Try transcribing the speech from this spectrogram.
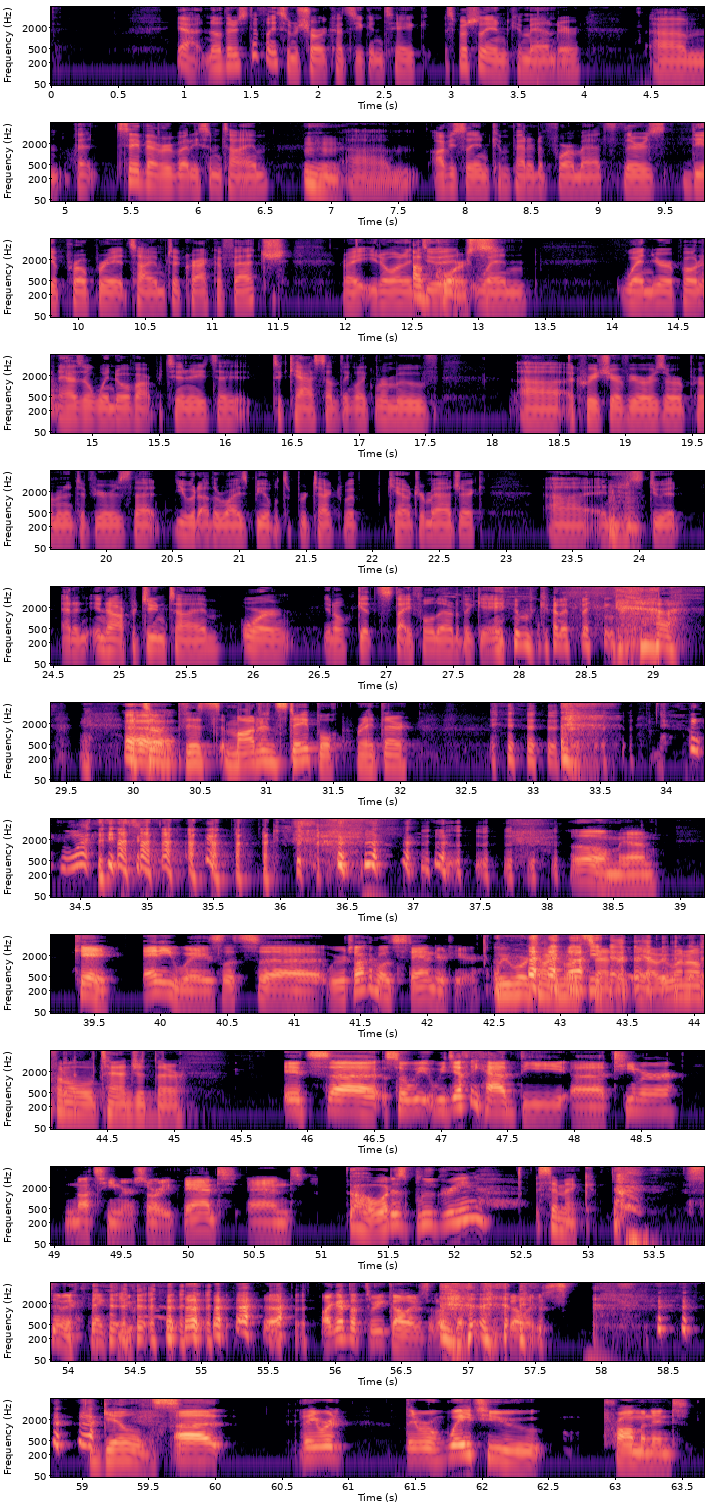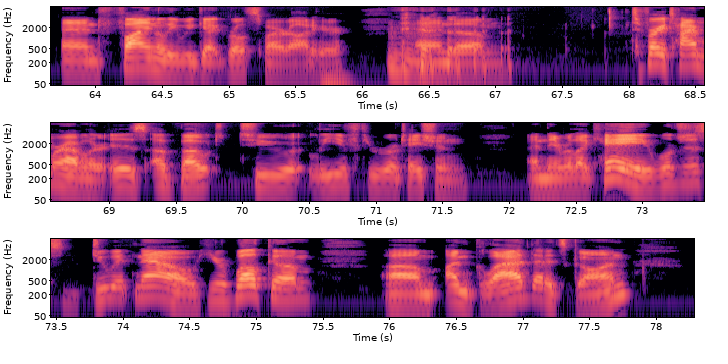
Yeah, no, there's definitely some shortcuts you can take, especially in Commander, um, that save everybody some time. Mm-hmm. Um, obviously, in competitive formats, there's the appropriate time to crack a fetch, right? You don't want to Of do course. it when when your opponent has a window of opportunity to to cast something like remove uh, a creature of yours or a permanent of yours that you would otherwise be able to protect with counter magic, uh, and you just do it at an inopportune time, or you know get stifled out of the game, kind of thing. it's a it's a modern staple right there. what? oh man. Okay. Anyways, let's. uh We were talking about standard here. We were talking about standard. yeah, we went off on a little tangent there. It's uh. So we we definitely had the uh Temur, not Temur. Sorry, Bant and oh, what is blue green? Simic. Simic. Thank you. I got the three colors. I don't got the two colors. Guilds. Uh, they were they were way too prominent, and finally we get Growth Spiral out of here. Mhm. And um, Teferi Time Raveler is about to leave through rotation, and they were like, "Hey, we'll just do it now. You're welcome." Um, I'm glad that it's gone,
